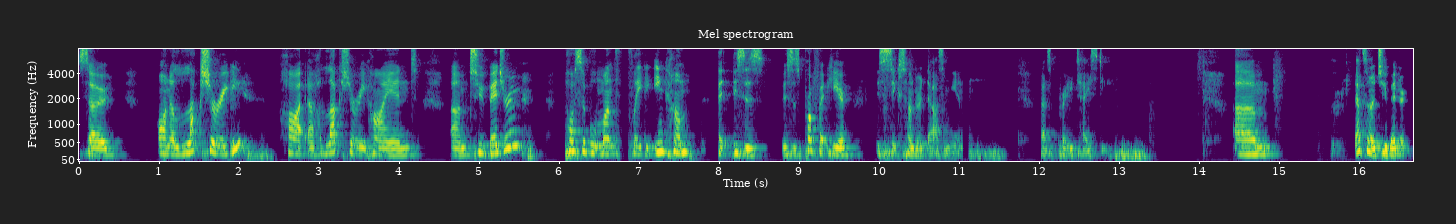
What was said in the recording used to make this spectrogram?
So on a luxury, high, a luxury high end um, two bedroom, possible monthly income that this is this is profit here is 600,000 yen. That's pretty tasty. Um, that's not a two bedroom.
